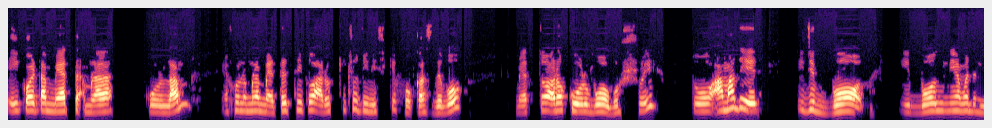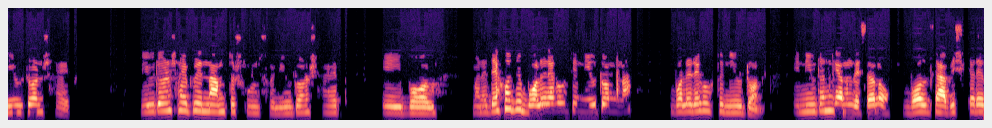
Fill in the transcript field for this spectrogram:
এই কয়টা ম্যাথ আমরা করলাম। এখন আমরা ম্যাথের থেকেও আরও কিছু জিনিসকে ফোকাস দেব। ম্যাথ তো আরও করব অবশ্যই। তো আমাদের এই যে বল, এই বল নিয়ে আমাদের নিউটন সাহেব, নিউটন সাহেবের নাম তো শুনছো? নিউটন সাহেব, এই বল মানে দেখো যে বলের একক যে নিউটন না, বলের একক তো নিউটন। এই নিউটন কেন দিয়েছে জানো? বল যে আবিষ্কারে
